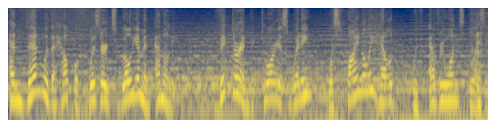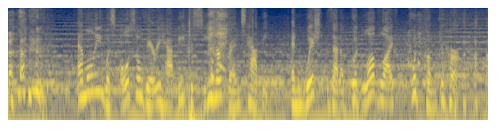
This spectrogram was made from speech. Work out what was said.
and then with the help of wizards William and Emily, Victor and Victoria's wedding was finally held with everyone's blessings. Emily was also very happy to see her friends happy and wished that a good love life would come to her.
